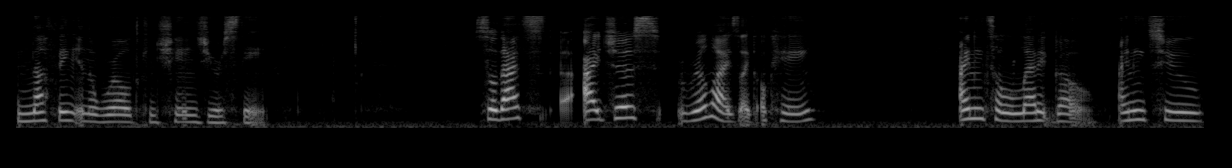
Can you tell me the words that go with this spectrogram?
nothing in the world can change your state. So that's, I just realized, like, okay, I need to let it go. I need to,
